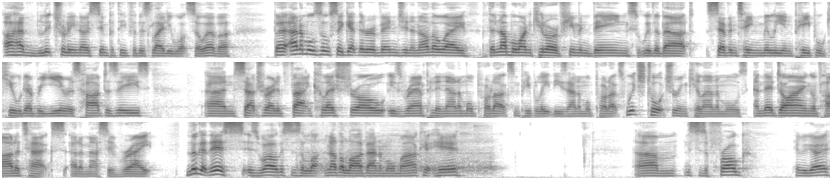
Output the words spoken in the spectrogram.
I have literally no sympathy for this lady whatsoever. But animals also get their revenge in another way. The number one killer of human beings, with about 17 million people killed every year, is heart disease. And saturated fat and cholesterol is rampant in animal products, and people eat these animal products, which torture and kill animals, and they're dying of heart attacks at a massive rate. Look at this as well. This is another live animal market here. Um, this is a frog. Here we go.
